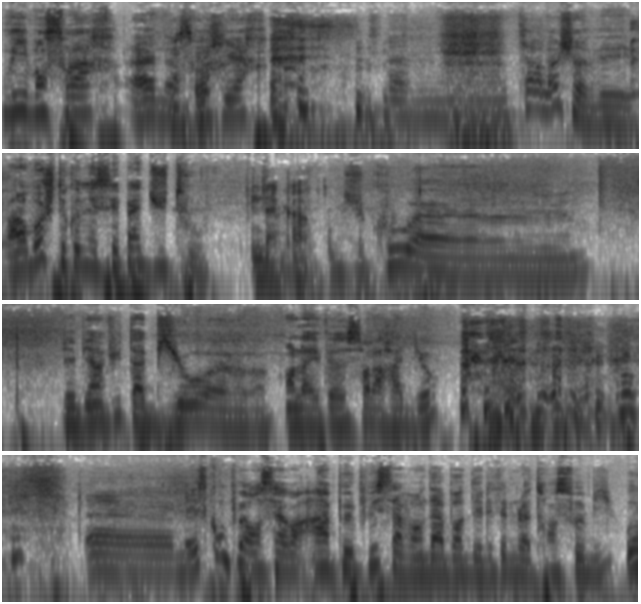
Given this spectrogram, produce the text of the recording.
Oui, bonsoir, Anne, Bonsoir. stagiaire. Euh, Carla, j'avais. Alors, moi, je te connaissais pas du tout. D'accord. Du coup, euh, j'ai bien vu ta bio euh, en live sur la radio. Euh, mais est-ce qu'on peut en savoir un peu plus avant d'aborder le thème de la transphobie? Ou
